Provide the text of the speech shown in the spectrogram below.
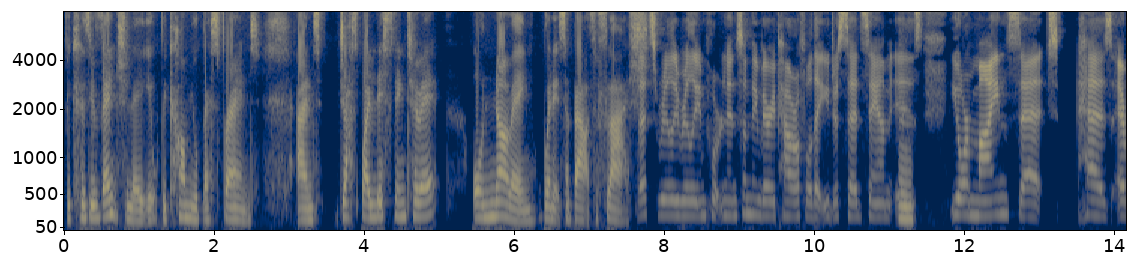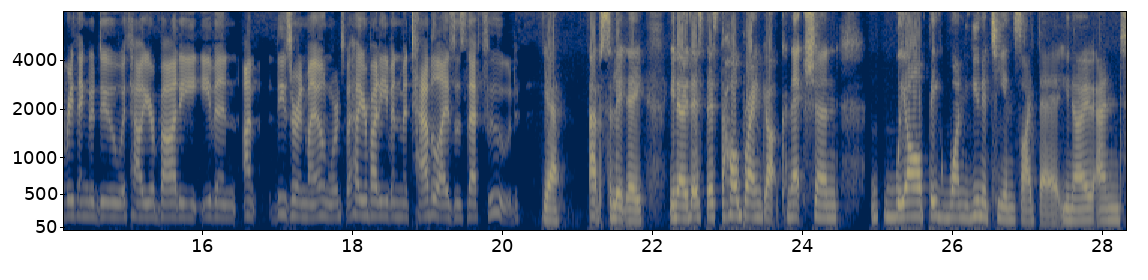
because eventually it will become your best friend. And just by listening to it or knowing when it's about to flash. That's really, really important. And something very powerful that you just said, Sam, mm. is mm. your mindset has everything to do with how your body even I'm these are in my own words, but how your body even metabolizes that food. Yeah, absolutely. You know, there's there's the whole brain gut connection. We are big one unity inside there, you know, and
